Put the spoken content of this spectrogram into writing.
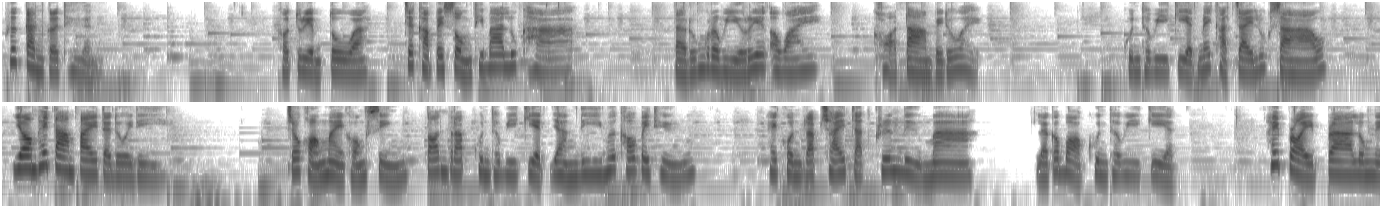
เพื่อกันกระเทือน เขาเตรียมตัวจะขับไปส่งที่บ้านลูกค้า แต่รุ่งระวีเรียกเอาไว้ ขอตามไปด้วย คุณทวีเกียรติไม่ขัดใจลูกสาว ยอมให้ตามไปแต่โดยดี เจ้าของใหม่ของสิงห์ต้อนรับคุณทวีเกียรติอย่างดีเมื่อเขาไปถึง ให้คนรับใช้จัดเครื่องดื่มมา แล้วก็บอกคุณทวีเกียรติ ให้ปล่อยปลาลงใน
